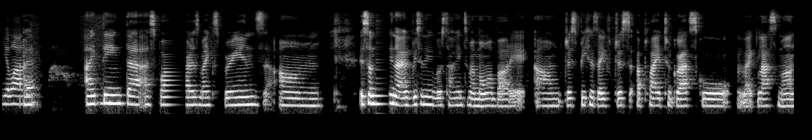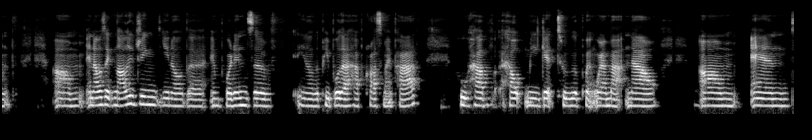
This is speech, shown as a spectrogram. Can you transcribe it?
Yolanda? I, I think that as far as my experience, um, it's something that I recently was talking to my mom about it. Um, just because I've just applied to grad school like last month, um, and I was acknowledging, you know, the importance of you know the people that have crossed my path, who have helped me get to the point where I'm at now. Um, and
